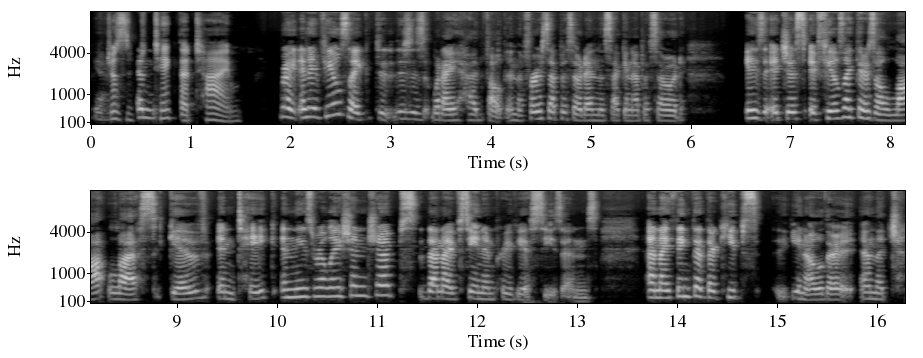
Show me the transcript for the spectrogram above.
Yeah. just and, take that time. Right and it feels like this is what i had felt in the first episode and the second episode is it just it feels like there's a lot less give and take in these relationships than i've seen in previous seasons and I think that there keeps, you know, the and the ch-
